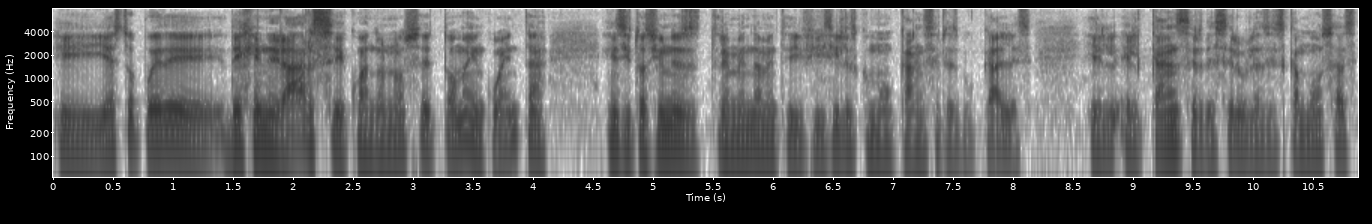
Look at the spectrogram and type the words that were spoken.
y esto puede degenerarse cuando no se toma en cuenta en situaciones tremendamente difíciles como cánceres bucales. El, cáncer de células escamosas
